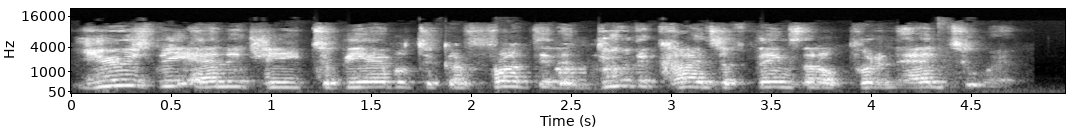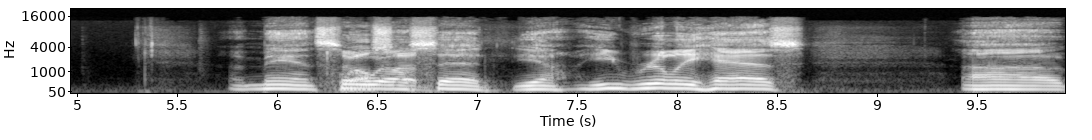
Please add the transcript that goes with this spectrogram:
use the energy to be able to confront it and do the kinds of things that'll put an end to it. Uh, Man, so Well well, said. said. Yeah, he really has uh,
